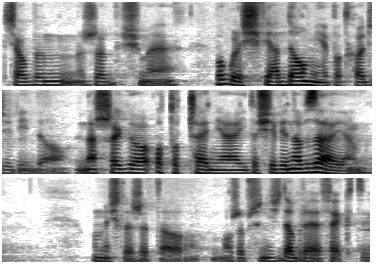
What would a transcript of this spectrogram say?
Chciałbym, żebyśmy w ogóle świadomie podchodzili do naszego otoczenia i do siebie nawzajem. Myślę, że to może przynieść dobre efekty.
